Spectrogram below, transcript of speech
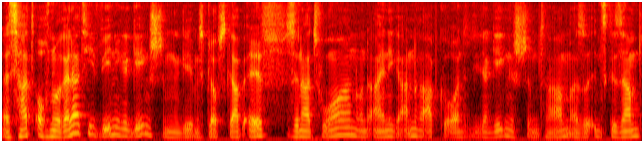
Es hat auch nur relativ wenige Gegenstimmen gegeben. Ich glaube, es gab elf Senatoren und einige andere Abgeordnete, die dagegen gestimmt haben. Also insgesamt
